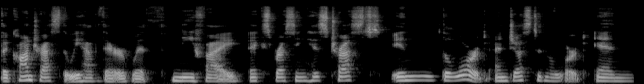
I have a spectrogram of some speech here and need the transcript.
The contrast that we have there with Nephi expressing his trust in the Lord and just in the Lord. And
